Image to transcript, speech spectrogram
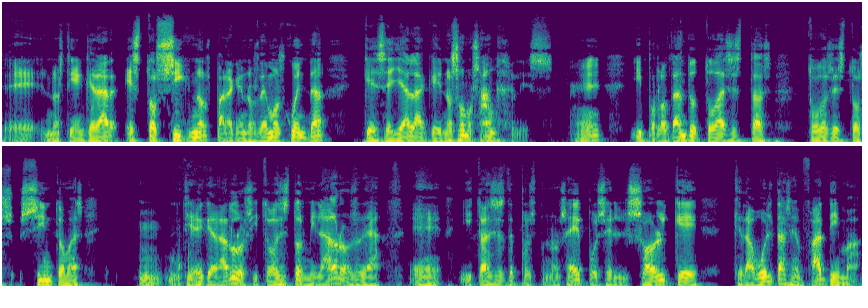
eh, nos tienen que dar estos signos para que nos demos cuenta que es ella la que no somos ángeles y por lo tanto todas estas todos estos síntomas mm, tiene que darlos y todos estos milagros o sea, y todas estas pues no sé pues el sol que que da vueltas en Fátima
